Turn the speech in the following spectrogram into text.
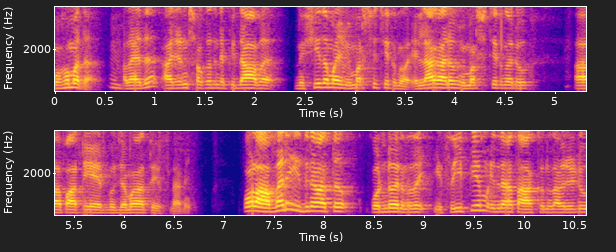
മുഹമ്മദ് അതായത് ആര്യൻ ഷൗക്കത്തിന്റെ പിതാവ് നിശീതമായി വിമർശിച്ചിരുന്നത് എല്ലാ കാലവും വിമർശിച്ചിരുന്ന ഒരു പാർട്ടിയായിരുന്നു ജമാഅത്തെ ഇസ്ലാമി. അപ്പോൾ അവർ ഇതിനകത്ത് കൊണ്ടുവരുന്നത് സി പി എം ഇതിനകത്ത് ആക്കുന്നത് അവരൊരു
